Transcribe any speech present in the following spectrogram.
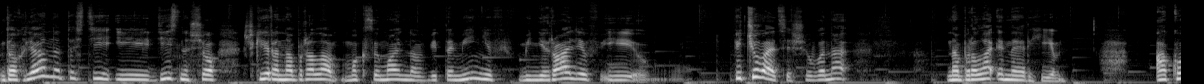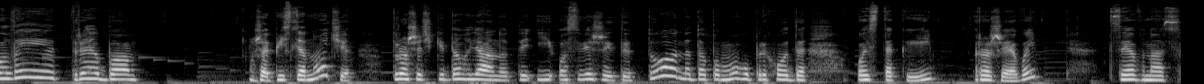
доглянутості, і дійсно, що шкіра набрала максимально вітамінів, мінералів, і відчувається, що вона набрала енергії. А коли треба вже після ночі трошечки доглянути і освіжити, то на допомогу приходить ось такий рожевий. Це в нас,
